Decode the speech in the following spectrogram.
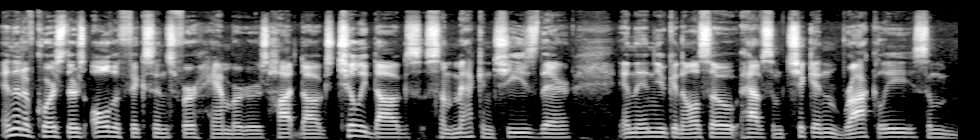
And then, of course, there's all the fixins for hamburgers, hot dogs, chili dogs, some mac and cheese there. And then you can also have some chicken, broccoli, some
